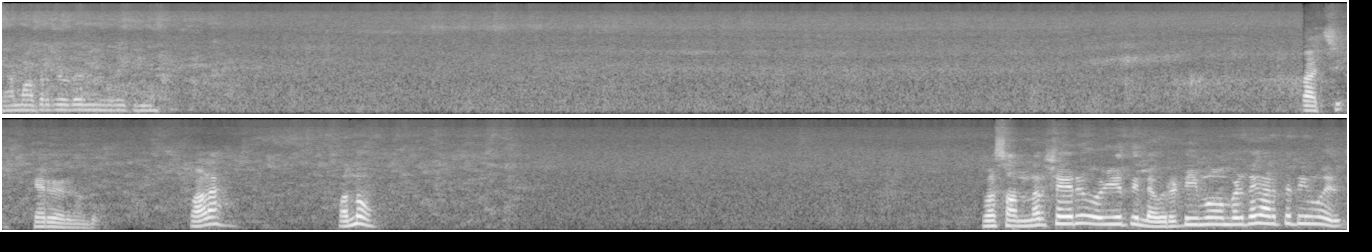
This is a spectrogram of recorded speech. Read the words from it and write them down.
ഞാൻ മാത്രമേ ഇവിടെ നിന്ന് ഇരിക്കുന്നു. അച്ചി കയറി വരുന്നുണ്ട്. വാള വന്നോ. അപ്പോൾ സന്ദർശകർ ഒഴിയത്തില്ല. ഒരു ടീം പോകുമ്പോഴത്തേക്ക് അടുത്ത ടീം വരും.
